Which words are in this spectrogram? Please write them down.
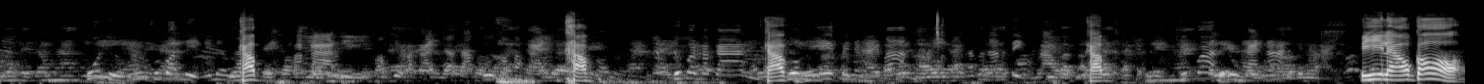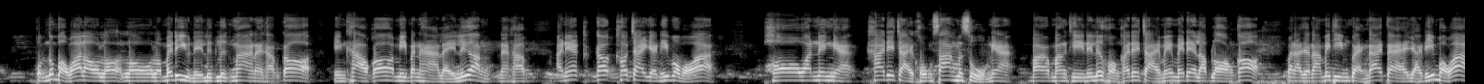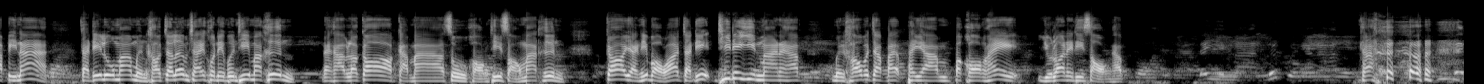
พูดถึงฟุตบอลลีกนิดนึงครับประการกอล์ฟเชียร์ประการอยู่แล้วตามชื่อเขาประการเลยครับ ฟุตบอลประการครับ ช่วงนี้เป็นยังไงบ้างในในทัศนคติของเราครับ คิดว่าฤดูกาลหน้าจะเป็นยังไงปีที่แล้วก็ผมต้องบอกว่าเราเราเราเราไม่ได้อยู่ในลึกๆมากนะครับ ก็เห็นข่าวก็มีปัญหาหลายเรื่องนะครับ อันเนี้ยก็เข้าใจอย่างที่บอกว่า พอวันหนึ่งเนี่ยค่าใช้จ่ายโครงสร้างมันสูงเนี่ยบางบางทีในเรื่องของค่าใช้จ่ายไม่ไม่ได้รับรองก็มันอาจจะทำให้ทีมแกว่งได้แต่อย่างที่บอกว่าปีหน้าจากที่รู้มาเหมือนเขาจะเริ่มใช้คนในพื้นที่มากขึ้นนะครับแล้วก็กลับมาสู่ของทีสองมากขึ้น ก็อย่างที่บอกว่าจากที่ที่ได้ยินมานะครับ เหมือนเขาจะพยายามประคองให้อยู่รอดในทีสองครับได้ยินมาลึกเหมือนกันนะครับครับ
